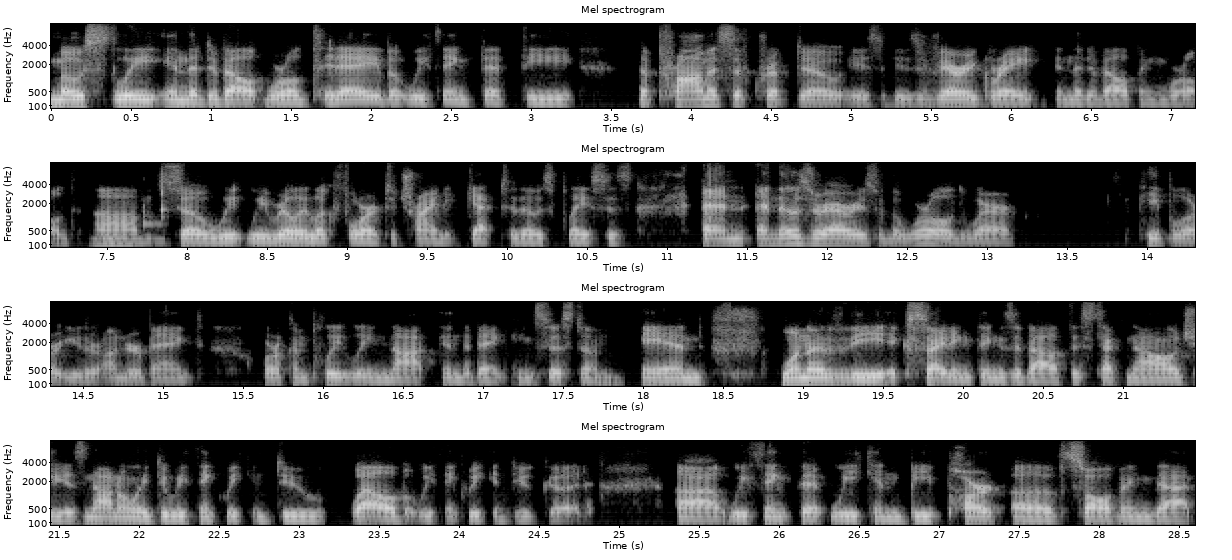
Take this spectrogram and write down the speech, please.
mostly in the developed world today, but we think that the the promise of crypto is is very great in the developing world. Um, so we we really look forward to trying to get to those places, and and those are areas of the world where people are either underbanked or completely not in the banking system. And one of the exciting things about this technology is not only do we think we can do well, but we think we can do good. Uh, we think that we can be part of solving that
